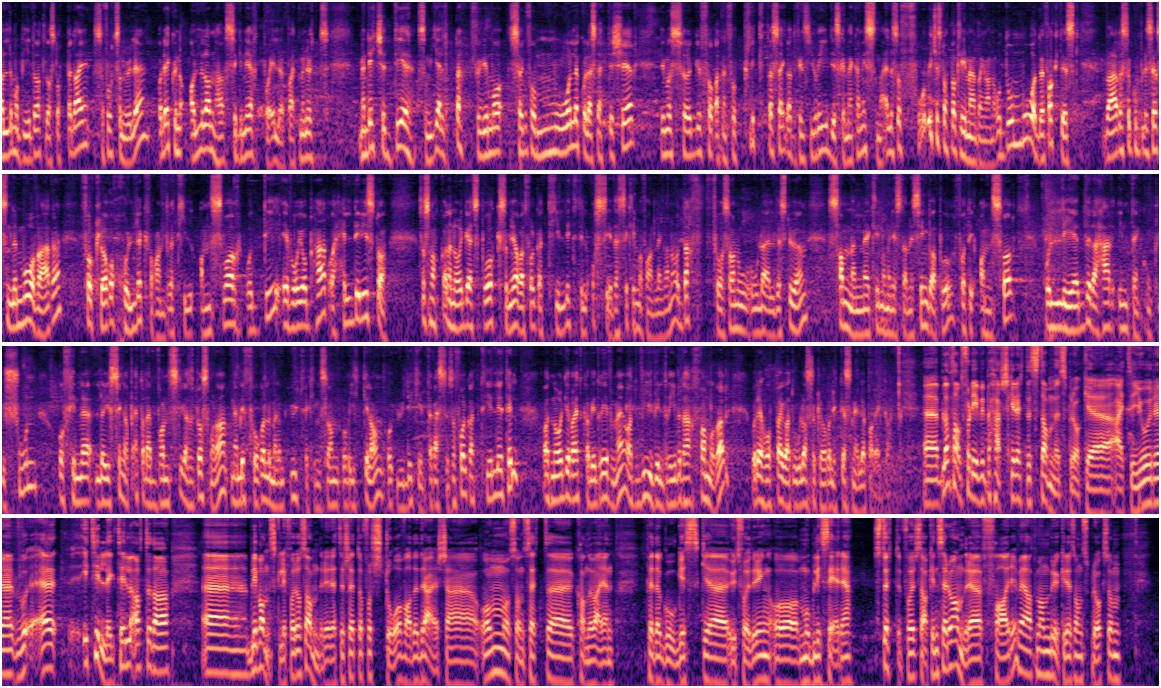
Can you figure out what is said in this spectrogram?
Alle må bidra til å stoppe dem så fort som mulig. Og det kunne alle land her signert på i løpet av et minutt. Men det er ikke det som hjelper. For vi må sørge for å måle hvordan dette skjer. Vi må sørge for at en forplikter seg, at det finnes juridiske mekanismer. Ellers så får vi ikke stoppa klimaendringene. Og da må det faktisk være så komplisert som det må være for å klare å holde hverandre til ansvar. Og det er vår jobb her. Og heldigvis, da så snakker han i Norge et språk som gjør at folk har tillit til oss i disse klimaforhandlingene. og Derfor har nå Ola Elvestuen sammen med klimaministeren i Singapore fått i ansvar å lede det her inn til en konklusjon og finne løsninger på et av de vanskeligste spørsmålene, nemlig forholdet mellom utviklingsland og rike land og ulike interesser. Så folk har tillit til at Norge vet hva vi driver med, og at vi vil drive det her framover. Og det håper jeg at Ola skal klare å lykkes med i løpet av veka. Eh, blant annet fordi vi behersker dette stammespråket, Eitejord. Eh, I tillegg til at det da eh, blir vanskelig for oss andre rett og slett å forstå hva det dreier seg om, og sånn sett kan det være en pedagogisk utfordring å mobilisere støtte for saken. Ser du andre farer ved at man bruker et sånt språk som,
